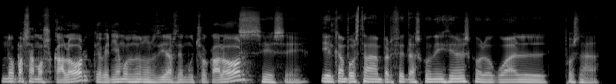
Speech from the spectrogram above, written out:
No pasamos calor, que veníamos de unos días de mucho calor. Sí, sí. Y el campo estaba en perfectas condiciones, con lo cual, pues nada.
